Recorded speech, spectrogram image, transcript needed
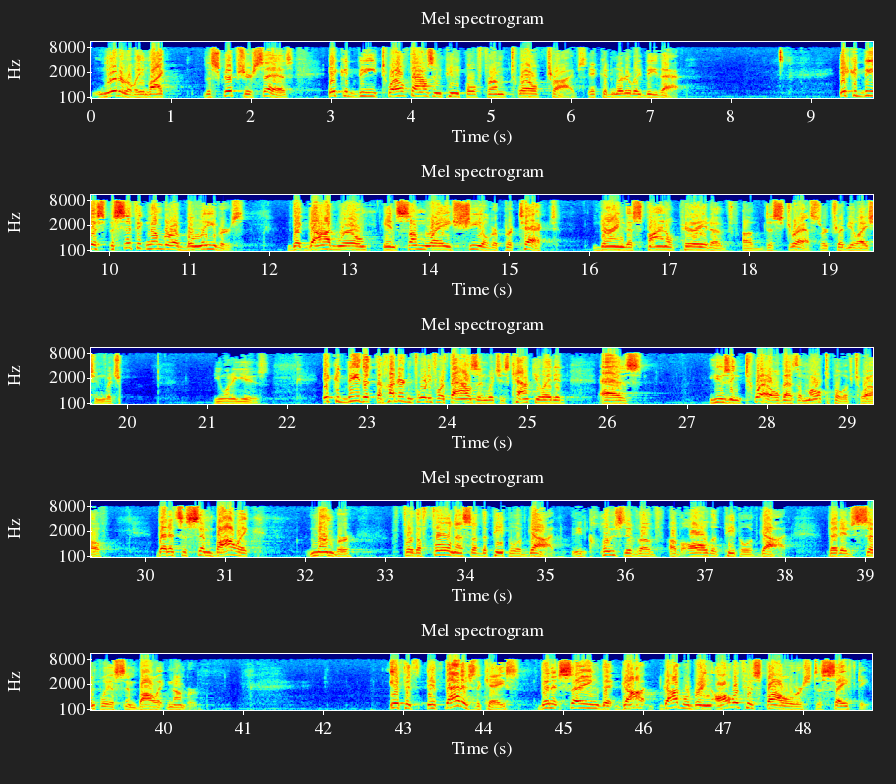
literally, like the scripture says, it could be 12,000 people from 12 tribes. It could literally be that. It could be a specific number of believers that God will in some way shield or protect during this final period of, of distress or tribulation, which you want to use. It could be that the 144,000, which is calculated as using 12 as a multiple of 12, that it's a symbolic number for the fullness of the people of God, inclusive of, of all the people of God. That is simply a symbolic number. If, it's, if that is the case, then it's saying that God, God will bring all of his followers to safety.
